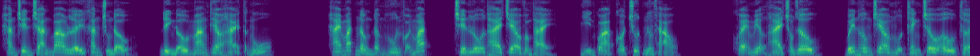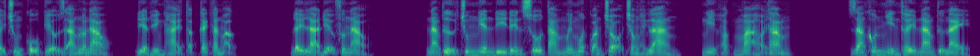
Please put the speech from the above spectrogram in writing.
Hắn trên trán bao lấy khăn trùng đầu, đỉnh đầu mang theo hải tặc mũ. Hai mắt nồng đậm hun khói mắt trên lỗ thai treo vòng thai, nhìn qua có chút nương pháo. Khoe miệng hai trong râu, bên hông treo một thanh châu âu thời trung cổ kiểu dáng loan đao, điển hình hải tặc cách ăn mặc. Đây là địa phương nào? Nam tử trung niên đi đến số tám mươi 81 quán trọ trong hành lang, nghi hoặc mà hỏi thăm. Giang khôn nhìn thấy nam tử này,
